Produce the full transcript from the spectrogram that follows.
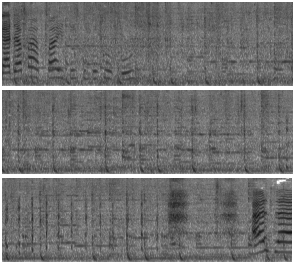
Nggak ada apa-apa itu kupu-kupu. Azza.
